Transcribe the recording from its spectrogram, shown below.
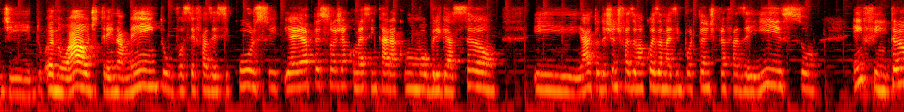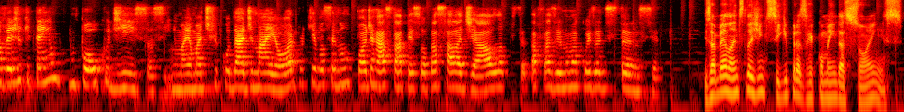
de anual de treinamento, você fazer esse curso, e, e, aí a pessoa já começa a encarar como uma obrigação, e ah, estou deixando de fazer uma coisa mais importante para fazer isso. Enfim, então eu vejo que tem um, um pouco disso, assim, uma, uma dificuldade maior, porque você não pode arrastar a pessoa para a sala de aula, porque você está fazendo uma coisa à distância. Isabela, antes da gente seguir para as recomendações,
